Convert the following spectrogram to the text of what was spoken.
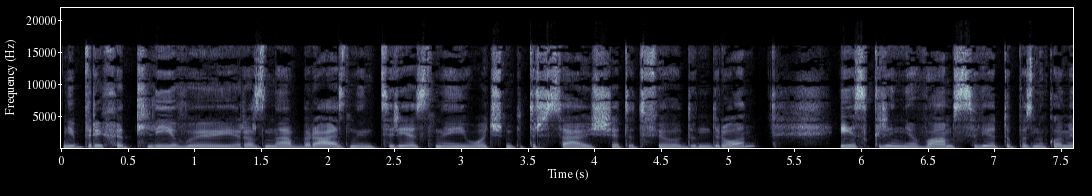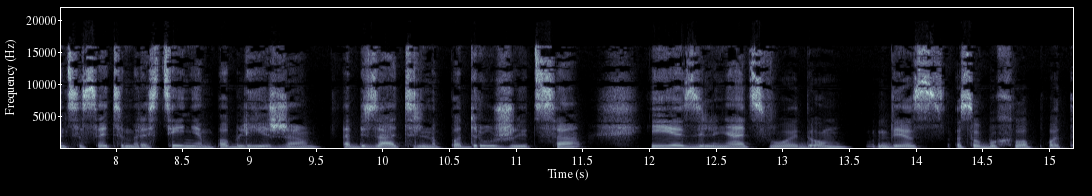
неприхотливый, разнообразный, интересный и очень потрясающий этот филодендрон. Искренне вам советую познакомиться с этим растением поближе, обязательно подружиться и озеленять свой дом без особых хлопот.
